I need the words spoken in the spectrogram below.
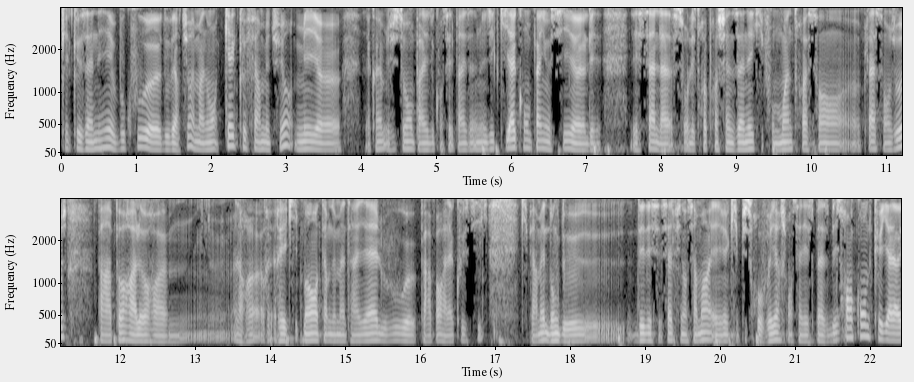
quelques années beaucoup d'ouvertures et maintenant quelques fermetures. Mais il y a quand même, justement, on parlait du Conseil parisien de musique, qui accompagne aussi les, les, salles sur les trois prochaines années, qui font moins de 300 places en jauge, par rapport à à leur rééquipement en termes de matériel ou par rapport à l'acoustique, qui permettent donc de d'aider financièrement et qui se rouvrir, je pense à l'espace B. On se rend compte qu'il y a,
